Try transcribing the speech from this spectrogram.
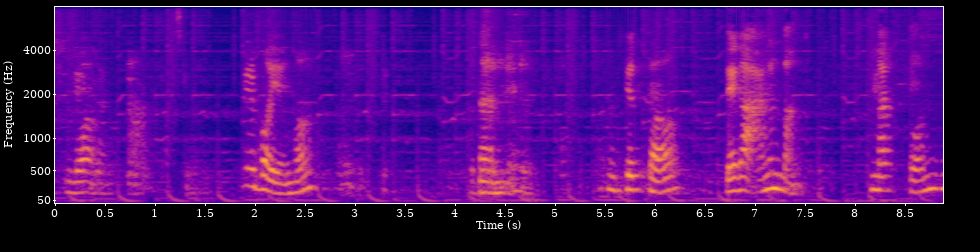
중요하니까. 실버 영어, 그 다음에 컴퓨터, 내가 아는 만큼. 스마트폰,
